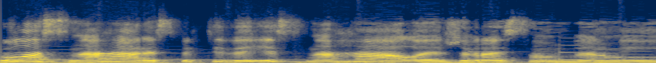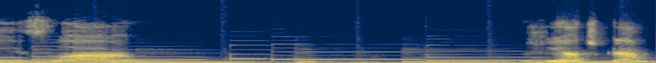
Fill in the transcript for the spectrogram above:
Bola snaha, respektíve je snaha, ale že vraj som veľmi zlá žiačka.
